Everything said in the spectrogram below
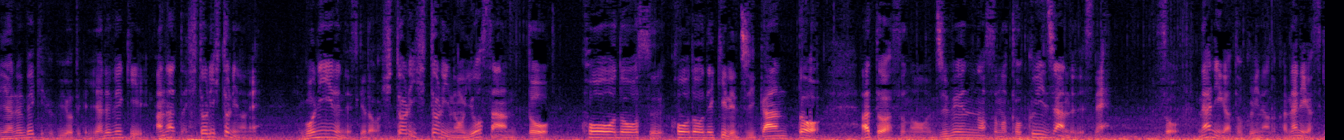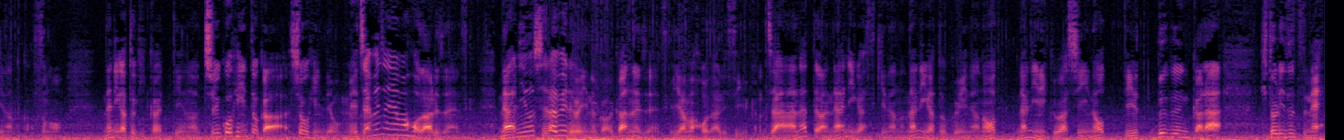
やるべき副業っていうかやるべきあなた一人一人のね5人いるんですけど一人一人の予算と行動する行動できる時間とあとはその自分のその得意ジャンルですね。そう。何が得意なのか何が好きなのかその何が時かっていうのは中古品とか商品でもめちゃめちゃ山ほどあるじゃないですか。何を調べればいいのか分かんないじゃないですか。山ほどありすぎるから。じゃああなたは何が好きなの？何が得意なの？何に詳しいの？っていう部分から1人ずつね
